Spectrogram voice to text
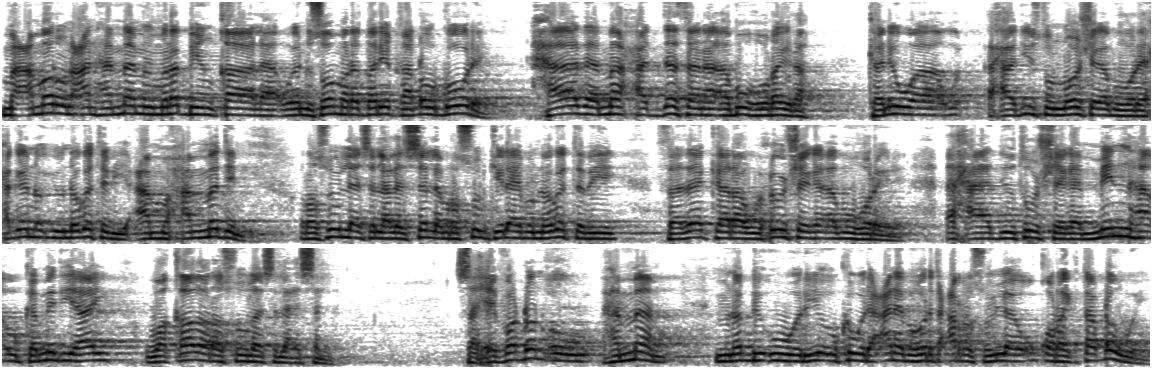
macmaru can hamaam bn munabihin qaala waynu soo maray ariiqan dhowr goore hada ma xadaثana abu hurayra kani waa axaadiistu noo sheegay abu hurayra xaggee yuu nooga tabiyey. Can muxamadin rasuul lah sal lay slam rasuulka ilahi buu nooga tabiyey. Wuxuu sheegay abu hurayre axaadiituu sheegay minha uu ka yahay? Wa qaala rasul lah sal lay slam saxiifo dhan ou hamaam munabi uu wariyo uu ka wariy can hurayra can u qoray kitaab dhan weeye.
